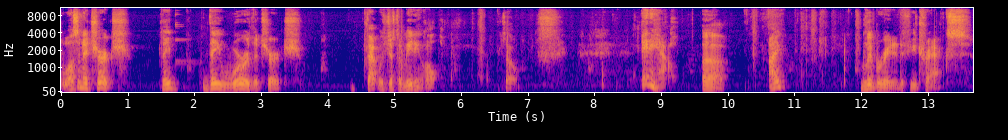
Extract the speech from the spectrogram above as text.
It wasn't a church. They they were the church. That was just a meeting hall. So anyhow uh I liberated a few tracks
